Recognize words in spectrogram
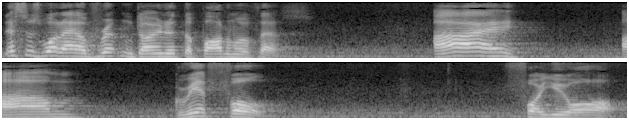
this is what I have written down at the bottom of this. I am grateful for you all.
